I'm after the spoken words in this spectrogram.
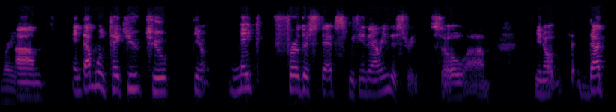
Right. Um, and that will take you to, you know, make further steps within our industry. So, um, you know, that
